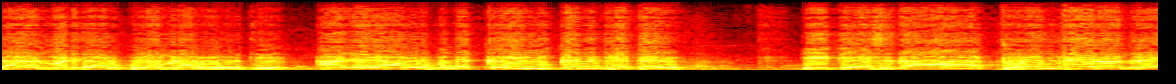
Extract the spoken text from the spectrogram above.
ನಾವೇನ್ ಮಾಡಿದ್ವಿ, ಅವ್ರು ಗುಲಾಮರಾಗಿ ಹೋಗಿರ್ತೀವಿ. ಹಾಗಾಗಿ ಅವ್ರ ಮುಂದೆ ಕೈ ಮುಖ ನಿಂತ್ಕೊತೀವಿ. ಈ ದೇಶದ ದುರಂತ ಏನು ಅಂದ್ರೆ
